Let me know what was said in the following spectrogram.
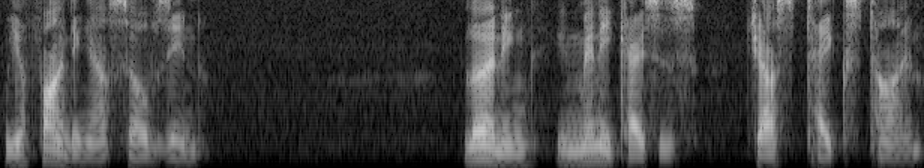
we are finding ourselves in. Learning, in many cases, just takes time.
